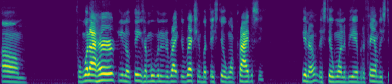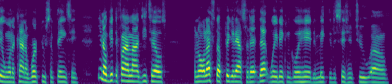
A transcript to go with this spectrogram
Um, from what I heard, you know, things are moving in the right direction, but they still want privacy. You know, they still want to be able, the family still want to kind of work through some things and, you know, get the fine line details and all that stuff figured out so that that way they can go ahead and make the decision to um,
